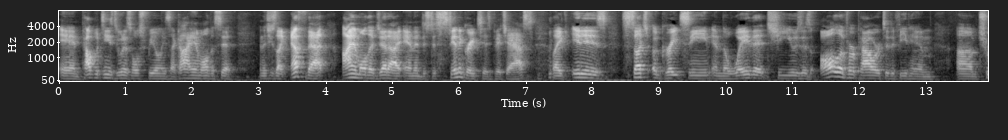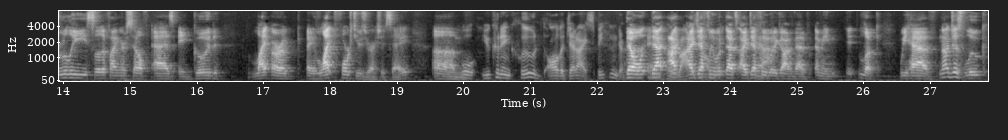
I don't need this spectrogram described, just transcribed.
And Palpatine's doing his whole spiel, and he's like, "I am all the Sith," and then she's like, "F that." I am all the Jedi, and then just disintegrates his bitch ass. Like it is such a great scene, and the way that she uses all of her power to defeat him, um, truly solidifying herself as a good light or a, a light force user, I should say. Um, well, you could include all the Jedi speaking to her. that, will- that her I, I definitely would. moment. That's I definitely Yeah. would have gotten that. I mean, it, look, we have not just Luke,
